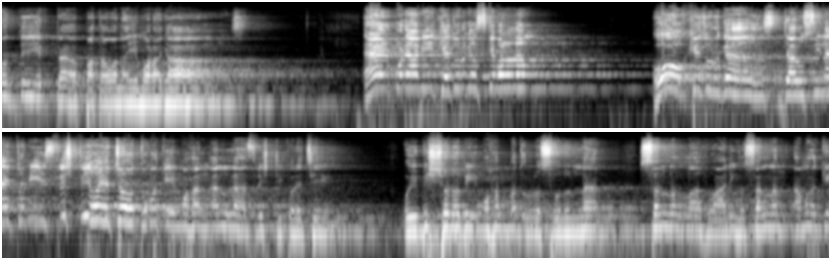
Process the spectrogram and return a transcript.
মধ্যে একটা পাতাও নাই মরা গাছ। এরপরে আমি খেজুর গাছকে বললাম, ও খেজুর গাছ, যার উসিলায় তুমি সৃষ্টি হয়েছ, তোমাকে মহান আল্লাহ সৃষ্টি করেছে। ওই বিশ্বনবী মোহাম্মদুর রসুল্লাহ সাল্লাল্লাহু আলী সাল্লাম আমাকে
